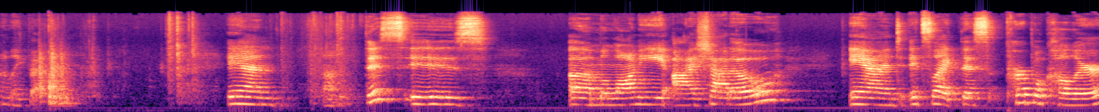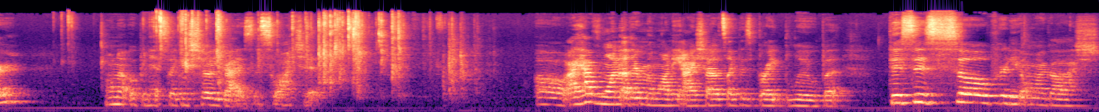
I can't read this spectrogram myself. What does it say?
I like that. And um, this is a Milani eyeshadow. And it's like this purple color. I want to open it so I can show you guys and swatch it. Oh, I have one other Milani eyeshadow. It's like this bright blue, but this is so pretty. Oh my gosh.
